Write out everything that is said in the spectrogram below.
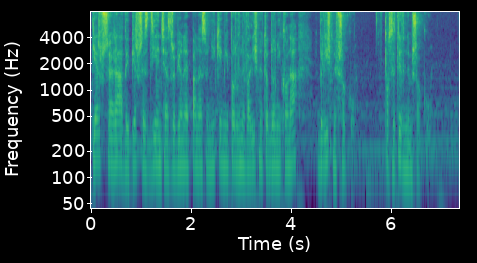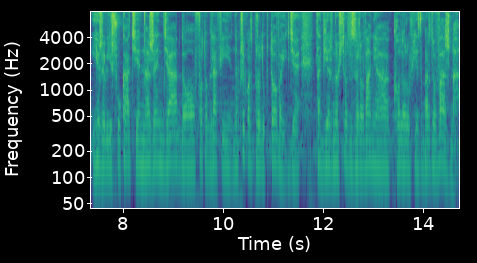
pierwsze rawy, pierwsze zdjęcia zrobione Panasoniciem i porównywaliśmy to do Nikona, byliśmy w szoku pozytywnym szoku. Jeżeli szukacie narzędzia do fotografii, na przykład produktowej, gdzie ta wierność odwzorowania kolorów jest bardzo ważna,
